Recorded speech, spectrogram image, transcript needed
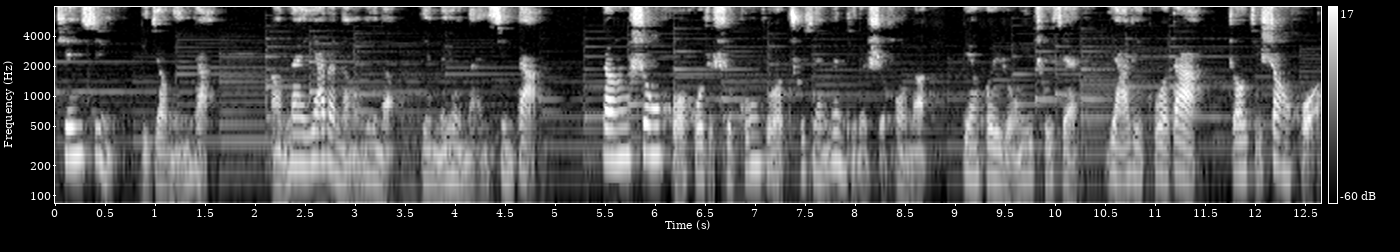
天性比较敏感，啊，耐压的能力呢也没有男性大。当生活或者是工作出现问题的时候呢，便会容易出现压力过大、着急上火、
